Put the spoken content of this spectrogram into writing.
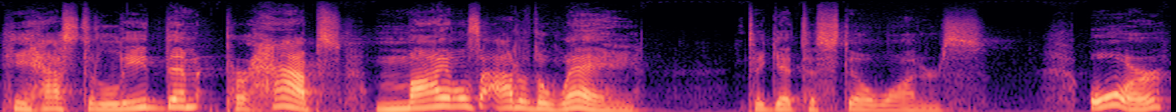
he has to lead them perhaps miles out of the way to get to still waters. Or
